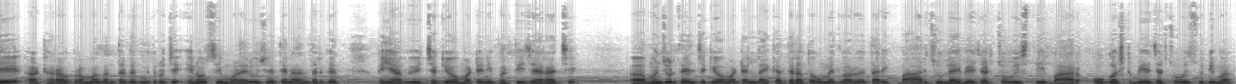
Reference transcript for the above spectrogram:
જે ઠરાવ ક્રમાંક અંતર્ગત મિત્રો જે એનઓસી મળેલું છે, તેના અંતર્ગત અહીંયા વિવિધ જગ્યાઓ માટેની ભરતી જાહેરાત છે. મંજૂર થયેલ જગ્યાઓ માટે લાયકાત ધરાવતા ઉમેદવારોએ તારીખ બાર જુલાઈ બે હજાર ચોવીસથી બાર ઓગસ્ટ બે હજાર ચોવીસ સુધીમાં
